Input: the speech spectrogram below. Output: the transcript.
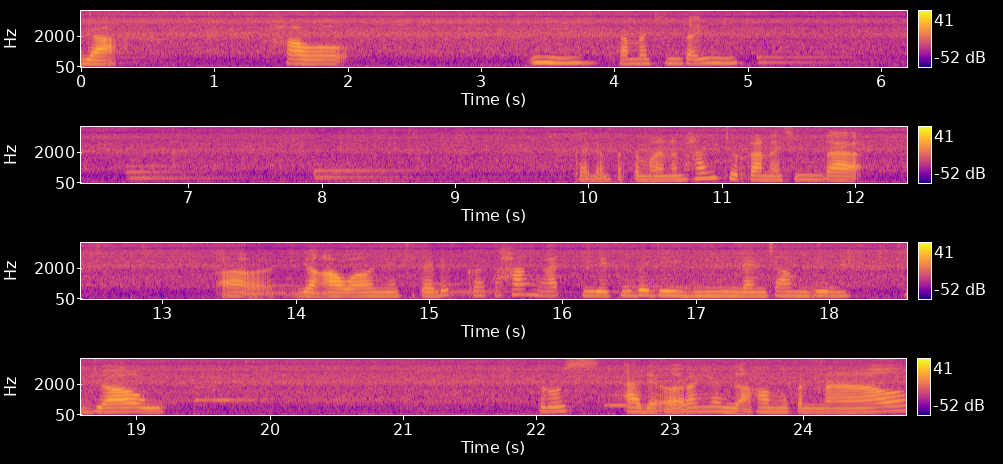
ya hal ini karena cinta ini. Kadang pertemanan hancur karena cinta uh, yang awalnya kita dekat hangat tiba-tiba jadi dingin dan canggung jauh. Terus ada orang yang gak kamu kenal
